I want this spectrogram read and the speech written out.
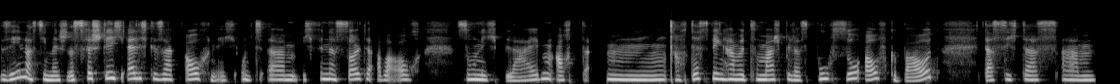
sehen das die Menschen? Das verstehe ich ehrlich gesagt auch nicht. Und ähm, ich finde, es sollte aber auch so nicht bleiben. Auch, mh, mm, auch deswegen haben wir zum Beispiel das Buch so aufgebaut, dass sich das ähm,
